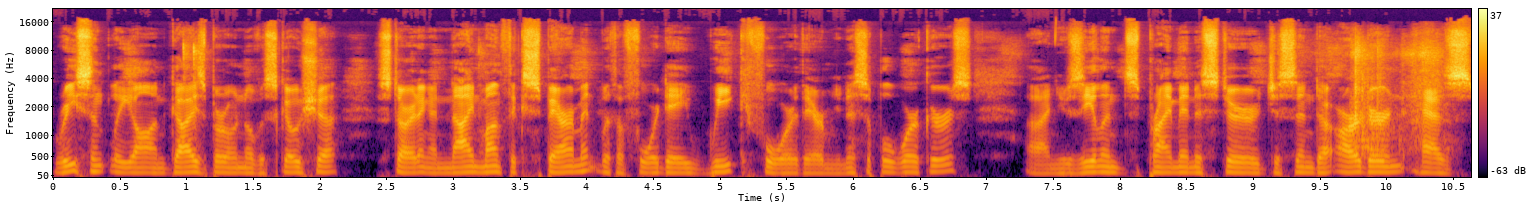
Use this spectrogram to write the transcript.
recently on Guysborough, Nova Scotia, starting a nine month experiment with a four day week for their municipal workers. Uh, New Zealand's Prime Minister Jacinda Ardern has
